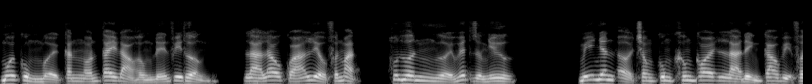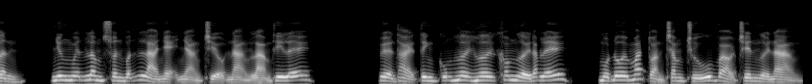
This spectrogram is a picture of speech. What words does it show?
môi cùng mười căn ngón tay đảo hồng đến phi thường, là lau quá liều phấn mặt, hôn hơn người huyết dường như. Mỹ nhân ở trong cung không coi là đỉnh cao vị phân, nhưng Nguyễn Lâm Xuân vẫn là nhẹ nhàng chiều nàng làm thi lễ. Huyền Thải Tinh cũng hơi hơi không người đáp lễ, một đôi mắt toàn chăm chú vào trên người nàng,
